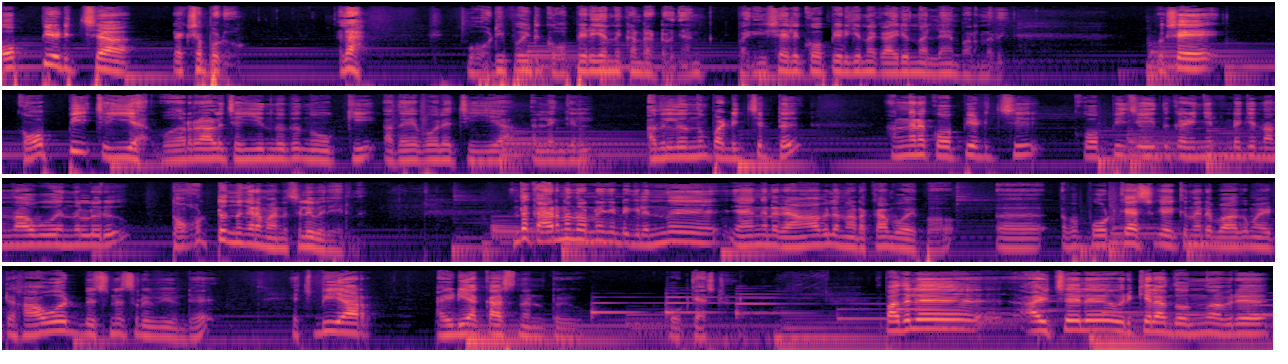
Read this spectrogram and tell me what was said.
Copy അടിച്ച രക്ഷപ്പെടൂ. അല്ല ഓടിപ്പോയിട്ട് copy അടിക്കാൻ നിൽക്കണ്ട കേട്ടോ. ഞാൻ പരീക്ഷയിൽ കോപ്പി അടിക്കുന്ന കാര്യമൊന്നല്ല ഞാൻ പറഞ്ഞത്. പക്ഷേ കോപ്പി ചെയ്യുക വേറൊരാൾ ചെയ്യുന്നത് നോക്കി അതേപോലെ ചെയ്യുക അല്ലെങ്കിൽ അതിൽ നിന്നും പഠിച്ചിട്ട് അങ്ങനെ കോപ്പി അടിച്ച് കോപ്പി ചെയ്ത് കഴിഞ്ഞിട്ടുണ്ടെങ്കിൽ നന്നാവൂ എന്നുള്ളൊരു തോട്ട് ഇന്നിങ്ങനെ മനസ്സിൽ വരികയായിരുന്നു. എന്താ കാരണം എന്ന് പറഞ്ഞു കഴിഞ്ഞിട്ടുണ്ടെങ്കിൽ ഇന്ന് ഞാൻ ഇങ്ങനെ രാവിലെ നടക്കാൻ പോയപ്പോൾ അപ്പോൾ പോഡ്കാസ്റ്റ് കേൾക്കുന്നതിന്റെ ഭാഗമായിട്ട് Harvard business റിവ്യൂവിന്റെ H B R idea cast എന്ന് പറഞ്ഞിട്ടൊരു പോഡ്കാസ്റ്റ് ഉണ്ട്. അപ്പോൾ അതിൽ ആഴ്ചയിൽ ഒരിക്കലാന്ന് തോന്നുന്നു അവർ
